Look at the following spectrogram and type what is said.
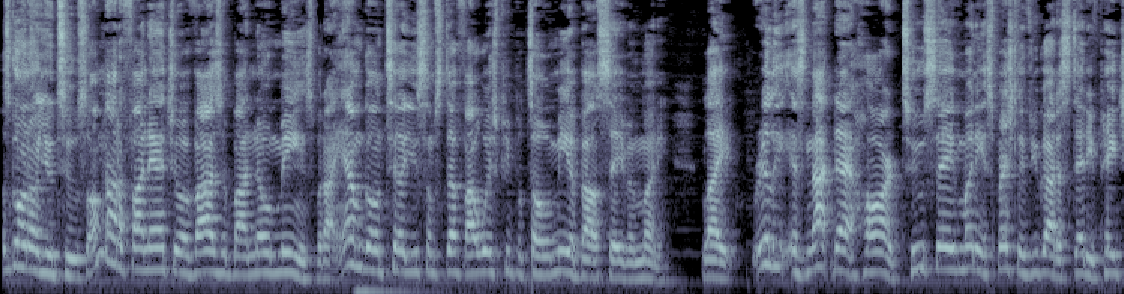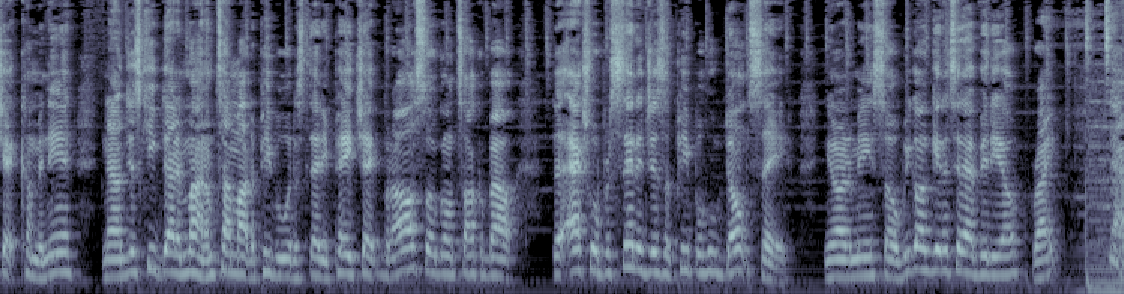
What's going on YouTube? So I'm not a financial advisor by no means, but I am going to tell you some stuff I wish people told me about saving money. Like, really, it's not that hard to save money, especially if you got a steady paycheck coming in. Now, just keep that in mind. I'm talking about the people with a steady paycheck, but I'm also going to talk about the actual percentages of people who don't save. You know what I mean? So we're going to get into that video right now.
